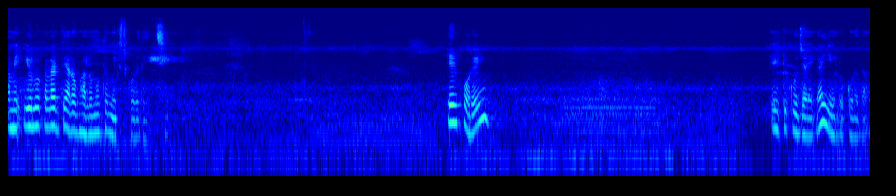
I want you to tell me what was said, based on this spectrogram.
আমি ইয়েলো কালার দিয়ে আরও ভালো মতো মিক্সড করে দিচ্ছি। এরপরে এইটুকু জায়গায় ইয়েলো করে দাও।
